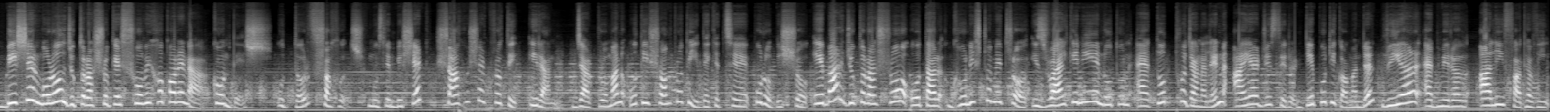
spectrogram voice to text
বিশ্বের মোড়ল যুক্তরাষ্ট্রকে সমীহ করে না কোন দেশ? উত্তর, সহজ। মুসলিম বিশ্বের সাহসের প্রতি ইরান, যার প্রমাণ অতি সম্প্রতি দেখেছে পুরো বিশ্ব। এবার যুক্তরাষ্ট্র ও তার ঘনিষ্ঠ মিত্র ইসরায়েলকে নিয়ে নতুন এক তথ্য জানালেন আইআরজিসির deputy commander rear admiral Ali Fadavi.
